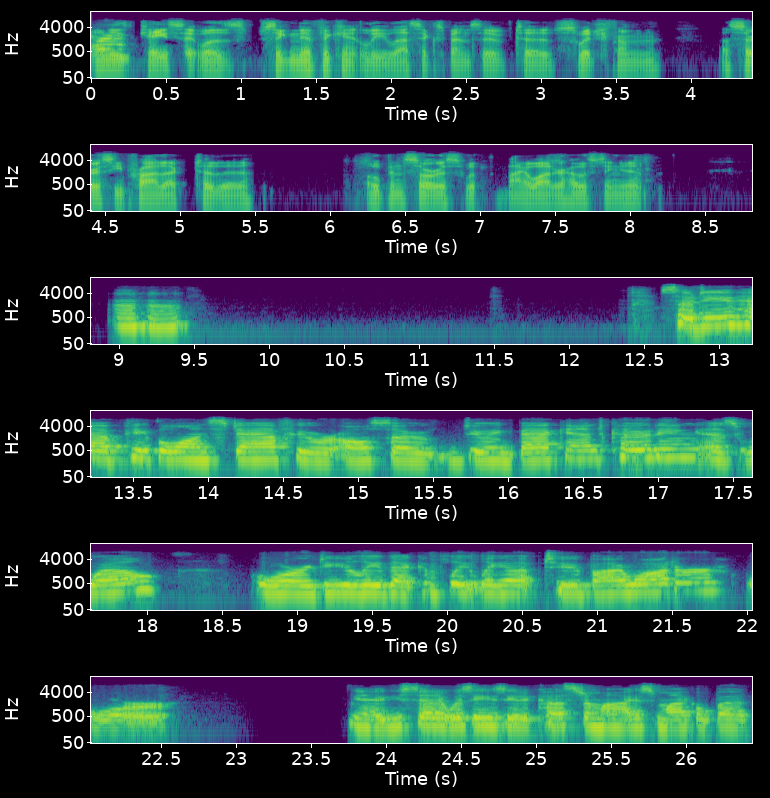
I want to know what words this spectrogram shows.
County's case, it was significantly less expensive to switch from a Sirsi product to the open source with Bywater hosting it. Mm-hmm. So do you have people on staff who are also doing back-end coding as well? Or do you leave that completely up to Bywater? Or, you know, you said it was easy to customize, Michael, but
